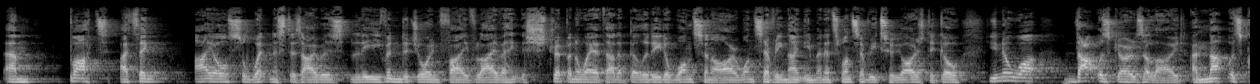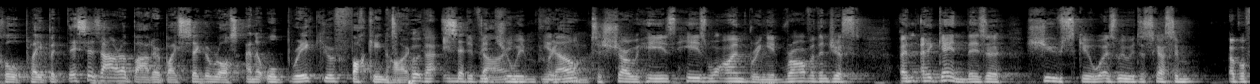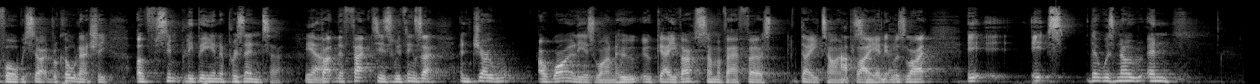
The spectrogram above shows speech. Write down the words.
Um, but I think I also witnessed as I was leaving to join Five Live, I think the stripping away of that ability to once an hour, once every 90 minutes, once every two hours to go, you know what? That was Girls Aloud and that was Coldplay, but this is Ára bátur by Sigur Rós and it will break your fucking heart. put that individual down, imprint you know? on to show here's here's what I'm bringing, rather than just. And, and again, there's a huge skill as we were discussing uh, before we started recording, actually, of simply being a presenter. Yeah. But the fact is, with things like and Joe O'Reilly is one who, who gave us some of our first daytime play, and it was like it, it, it's there was no and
